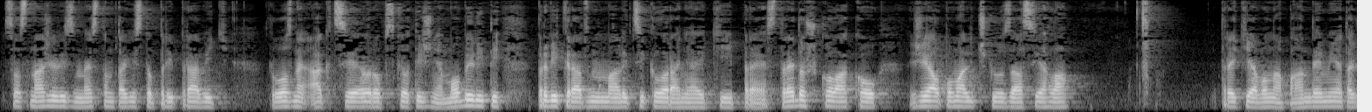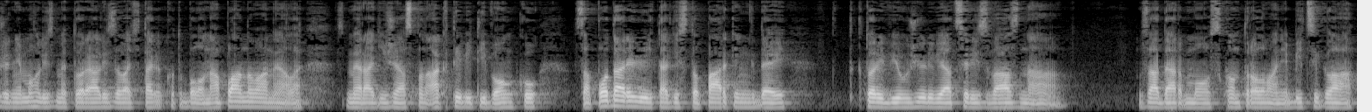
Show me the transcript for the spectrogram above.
sa snažili s mestom takisto pripraviť rôzne akcie Európskeho týždňa mobility. Prvýkrát sme mali cykloraňajky pre stredoškolákov. Žiaľ, pomaličky zasiahla tretia vlna pandémie, takže nemohli sme to realizovať tak, ako to bolo naplánované, ale sme radi, že aspoň aktivity vonku sa podarili. Takisto Parking Day, ktorý využili viacerí z vás na zadarmo skontrolovanie bicykla,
